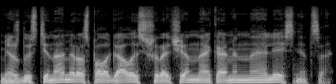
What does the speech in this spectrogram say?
Между стенами располагалась широченная каменная лестница.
